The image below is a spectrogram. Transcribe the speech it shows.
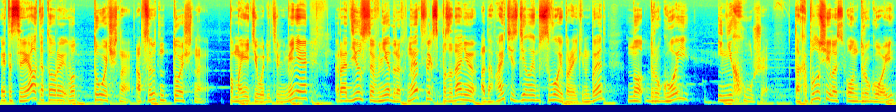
Это сериал, который вот точно, абсолютно точно по моей теории, тем не менее, родился в недрах Netflix по заданию «А давайте сделаем свой Breaking Bad, но другой и не хуже». Так и получилось. Он другой.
